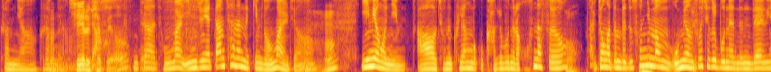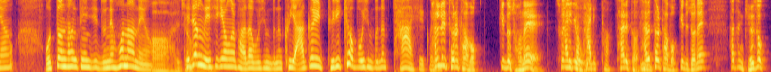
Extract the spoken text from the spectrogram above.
그럼요, 그럼요. 그러네요. 지혜를 진짜, 주셨고요. 아, 진짜 예. 정말 임중에 땀 차는 느낌 너무 알죠. 음. 이명호님, 아 저는 그 약 먹고 가게 보느라 혼났어요. 어. 멀쩡하던 배도 손님만 오면 소식을 보냈는데 그냥 어떤 상태인지 눈에 훤하네요. 아, 알죠. 대장 내시경을 받아보신 분은 그 약을 들이켜 보신 분은 다 아실 거예요. 8리터를 다 먹기도 전에 소식이 4리터, 오고- 4리터. 4리터. 4리터를 다 먹기도 전에 하여튼 계속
